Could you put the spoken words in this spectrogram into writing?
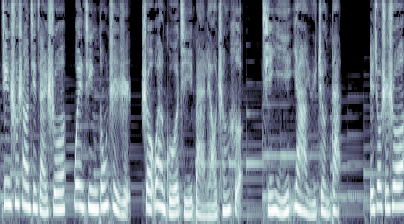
经书上记载说，魏晋冬至日，受万国及百僚称贺，其仪亚于正旦。也就是说，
